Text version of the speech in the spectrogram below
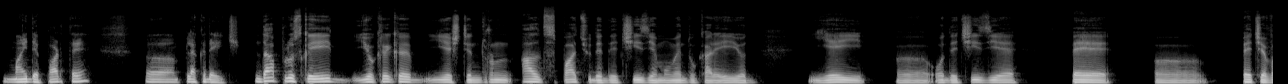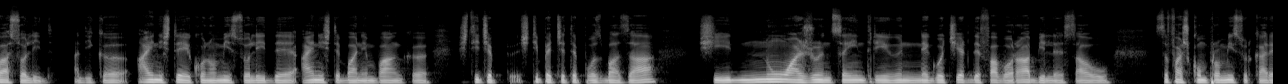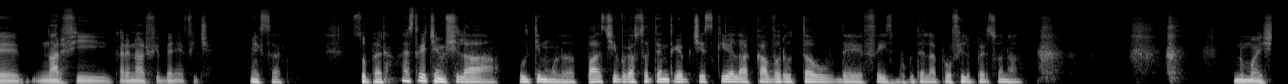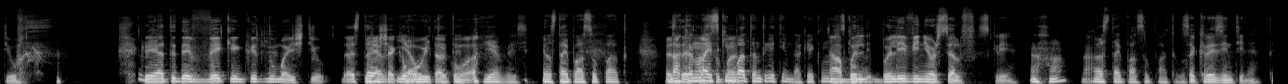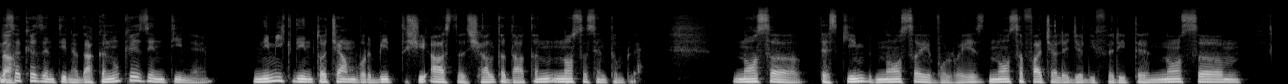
mai departe, uh, pleacă de aici. Da, plus că ei, eu cred că ești într-un alt spațiu de decizie în momentul în care iei o, iei, uh, o decizie pe, uh, pe ceva solid. Adică ai niște economii solide, ai niște bani în bancă, știi, ce, știi pe ce te poți baza și nu ajungi să intri în negocieri defavorabile sau să faci compromisuri care n-ar fi, care n-ar fi benefice. Exact. Super. Hai să trecem și la ultimul pas și vreau să te întreb ce scrie la cover-ul tău de Facebook, de la profilul personal. Nu mai știu. Că e atât de vechi încât nu mai știu. Dar stai ia, așa că mă uit acum. Ia vezi. Ăsta e pasul 4. Dacă nu l-ai schimbat 4. între timp. Dacă e ah, believe in yourself, scrie. Aha. Da. Ăsta e pasul 4. Să crezi în tine. Trebuie da. să crezi în tine. Dacă nu crezi în tine, nimic din tot ce am vorbit și astăzi și altă dată nu o să se întâmple. Nu o să te schimbi, nu o să evoluezi, nu o să faci alegeri diferite, nu o să,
